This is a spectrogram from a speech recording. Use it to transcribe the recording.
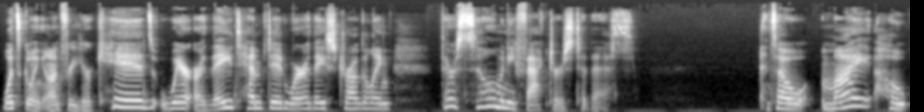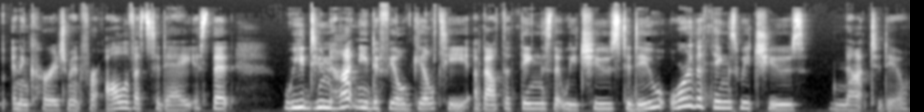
what's going on for your kids, where are they tempted, where are they struggling. There are so many factors to this. And so, my hope and encouragement for all of us today is that we do not need to feel guilty about the things that we choose to do or the things we choose not to do.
